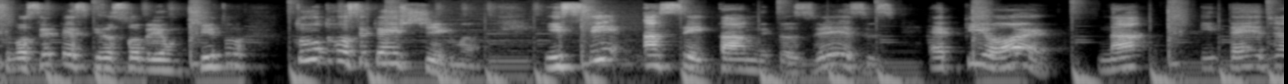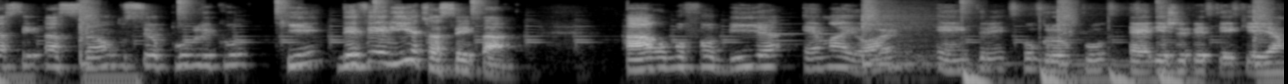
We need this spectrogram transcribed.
Se você pesquisa sobre um título, tudo você tem estigma. E se aceitar muitas vezes, é pior na ideia de aceitação do seu público que deveria te aceitar a homofobia é maior entre o grupo LGBTQIA+.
